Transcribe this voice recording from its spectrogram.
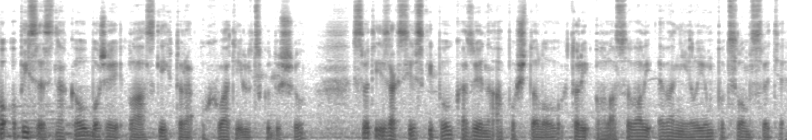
opise znakov Božej lásky, ktorá uchváti ľudskú dušu, svätý Izak Sírsky poukazuje na apoštolov, ktorí ohlasovali evanílium po celom svete.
